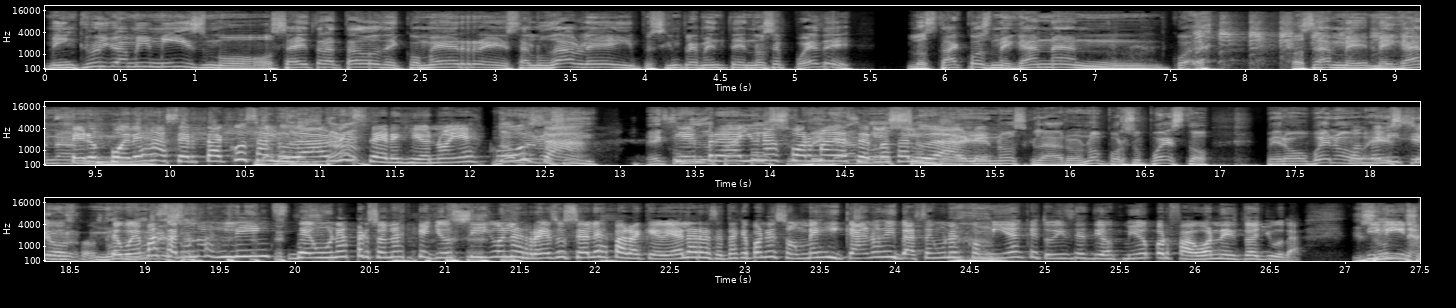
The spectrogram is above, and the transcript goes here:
me incluyo a mí mismo, o sea, he tratado de comer saludable y pues simplemente no se puede los tacos me ganan, o sea, me, ganan. Pero puedes hacer tacos saludables, Sergio, no hay excusa. Siempre hay una forma de hacerlo saludable. claro, no, por supuesto. Pero bueno, Son deliciosos. Te voy a pasar unos links de unas personas que yo sigo en las redes sociales para que veas las recetas que ponen. Son mexicanos y hacen unas comidas que tú dices, Dios mío, por favor, necesito ayuda. Divinas.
